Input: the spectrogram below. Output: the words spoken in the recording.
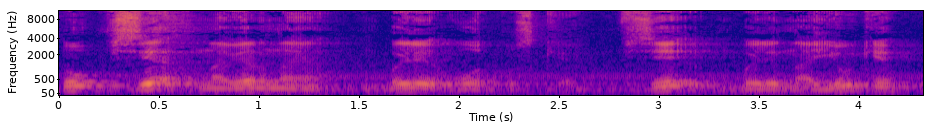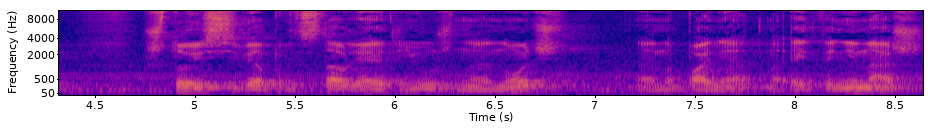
Ну, все, наверное, были в отпуске. Все были на юге. Что из себя представляет южная ночь, наверное, понятно. Это не наши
